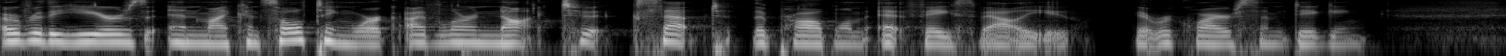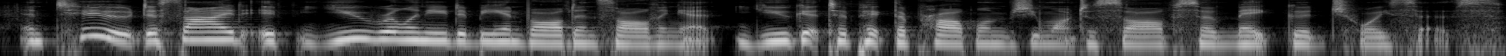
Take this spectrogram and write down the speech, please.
Over the years in my consulting work, I've learned not to accept the problem at face value. It requires some digging. And two, decide if you really need to be involved in solving it. You get to pick the problems you want to solve, so make good choices.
